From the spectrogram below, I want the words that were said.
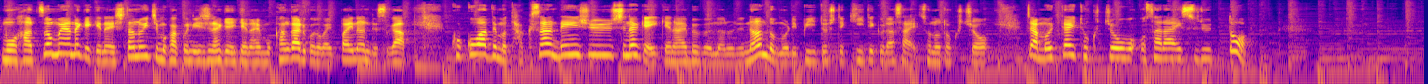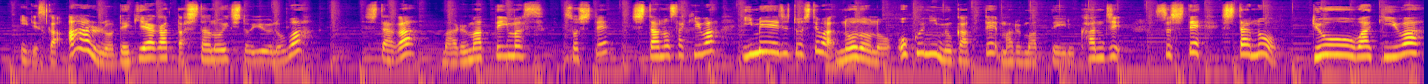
もう発音もやらなきゃいけない、下の位置も確認しなきゃいけない、もう考えることがいっぱいなんですが、ここはでもたくさん練習しなきゃいけない部分なので何度もリピートして聞いてください、その特徴。じゃあもう一回特徴をおさらいすると、いいですか ?R の出来上がった下の位置というのは、下が丸まっています。そして下の先はイメージとしては喉の奥に向かって丸まっている感じ。そして下の両脇は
